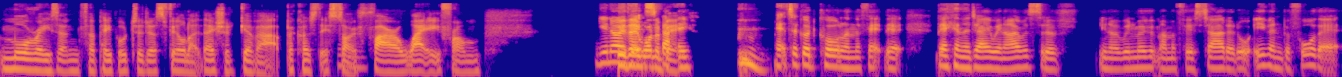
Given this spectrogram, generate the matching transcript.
more reason for people to just feel like they should give up because they're so mm. far away from you know who they want to be. That's a good call. And the fact that back in the day when I was sort of, you know, when Move It Mama first started, or even before that,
